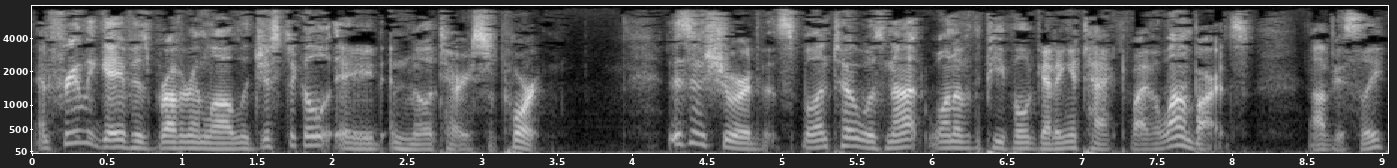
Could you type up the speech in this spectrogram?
and freely gave his brother-in-law logistical aid and military support. This ensured that Spoleto was not one of the people getting attacked by the Lombards, obviously,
